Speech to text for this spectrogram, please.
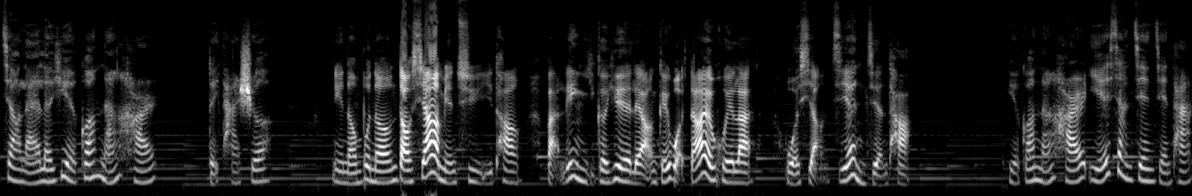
叫来了月光男孩，对他说：“你能不能到下面去一趟，把另一个月亮给我带回来？我想见见他。”月光男孩也想见见他，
